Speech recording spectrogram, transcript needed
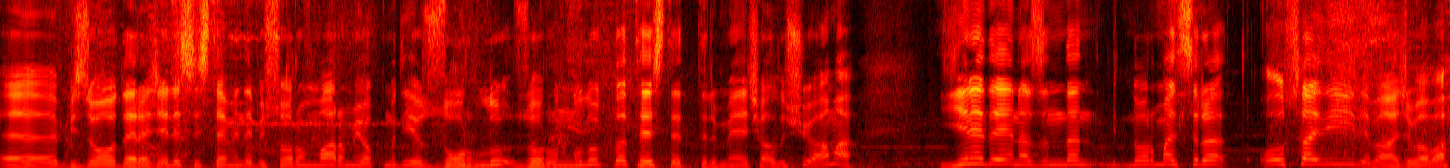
eee bize o dereceli sisteminde bir sorun var mı yok mu diye zorlu zorunlulukla test ettirmeye çalışıyor ama Yine de en azından normal sıra olsaydı iyiydi be Hacı Baba.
